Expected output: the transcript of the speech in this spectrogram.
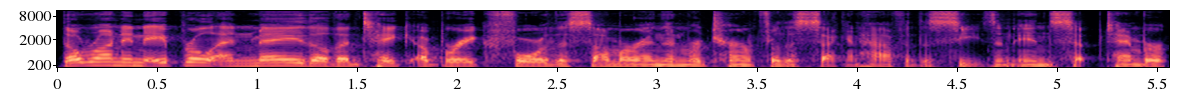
They'll run in April and May. They'll then take a break for the summer and then return for the second half of the season in September.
